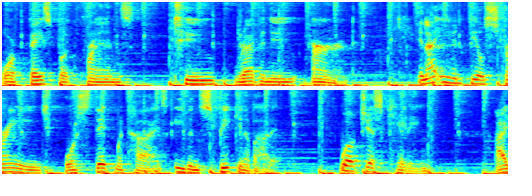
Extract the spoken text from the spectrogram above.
or Facebook friends to revenue earned. And I even feel strange or stigmatized even speaking about it. Well, just kidding. I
